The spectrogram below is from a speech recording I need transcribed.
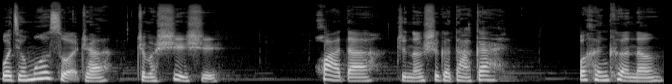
我就摸索着。这么试试，画的只能是个大概。我很可能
